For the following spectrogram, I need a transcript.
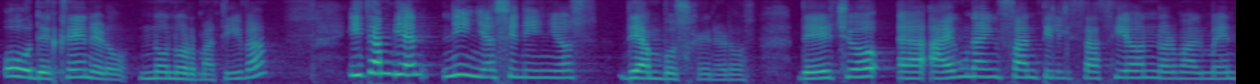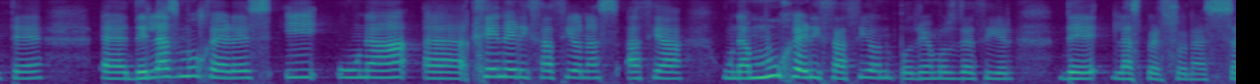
o de género no normativa y también niñas y niños de ambos géneros. De hecho, eh, hay una infantilización normalmente de las mujeres y una generización hacia una mujerización, podríamos decir, de las personas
